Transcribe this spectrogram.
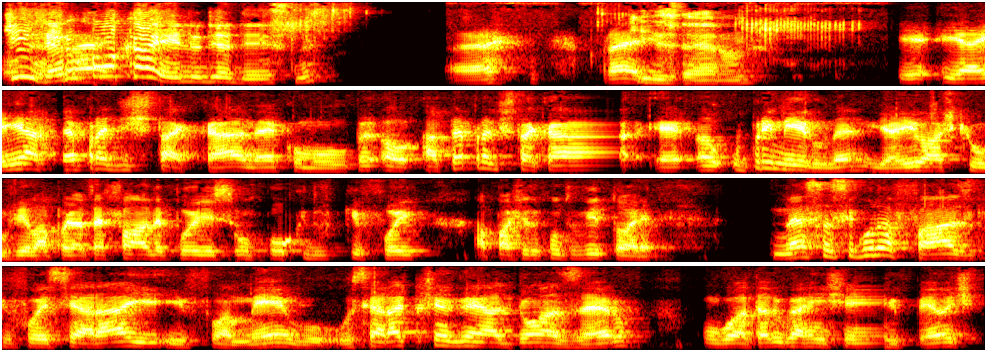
Quiseram colocar ele um dia desse, né? É, pra Quiseram. E, e, aí, até para destacar, né, como. Até para destacar é, o primeiro, né? E aí eu acho que o Vila pode até falar depois um pouco do que foi a partida contra o Vitória. Nessa segunda fase, que foi Ceará e, e Flamengo, o Ceará tinha ganhado de 1 a 0 o gol até do Garrinchinho de pênalti,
